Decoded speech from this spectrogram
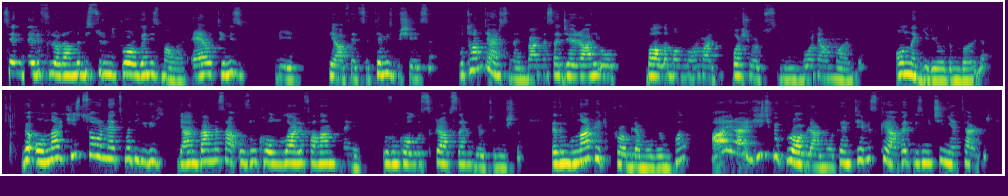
senin deri floranda bir sürü mikroorganizma var. Eğer o temiz bir kıyafetse, temiz bir şeyse bu tam tersine. Hani ben mesela cerrahi o bağlamalı normal başörtüsü gibi bir bonem vardı. Onunla giriyordum böyle. Ve onlar hiç sorun etmedi. Yani ben mesela uzun kollularla falan hani uzun kollu scrubslarımı götürmüştüm. Dedim bunlar peki problem olur mu falan. Hayır hayır hiçbir problem yok. Hani temiz kıyafet bizim için yeterdir.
